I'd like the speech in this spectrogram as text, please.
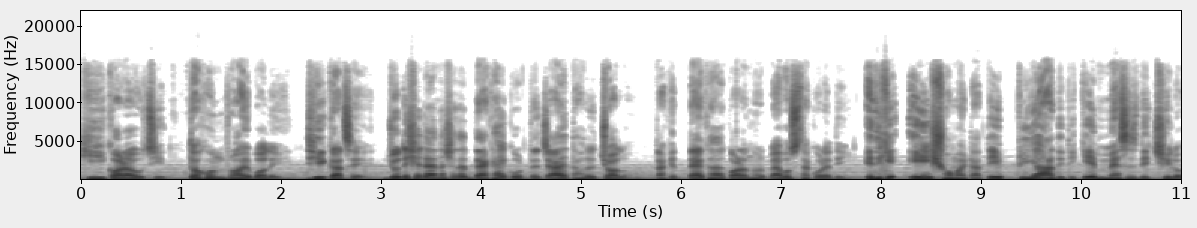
কি করা উচিত? তখন রয় বলে, ঠিক আছে, যদি সে ডায়নার সাথে দেখাই করতে চায়, তাহলে চলো, তাকে দেখা করানোর ব্যবস্থা করে দিই। এদিকে এই সময়টাতে প্রিয়া আদিতিকে মেসেজ দিচ্ছিল।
